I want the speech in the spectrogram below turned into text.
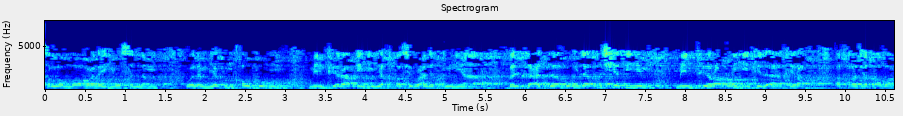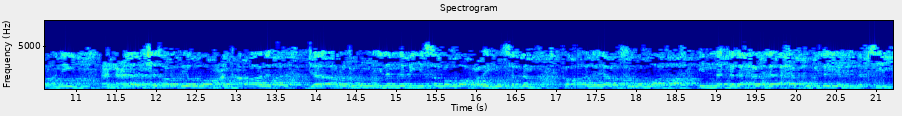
صلى الله عليه وسلم ولم يكن خوفهم من فراقه يقتصر على الدنيا بل تعداه إلى خشيتهم من فراقه في الآخرة. أخرج الطبراني عن عائشة رضي الله عنها قالت جاء رجل إلى النبي صلى الله عليه وسلم فقال يا رسول الله إنك لأحب إلي من نفسي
